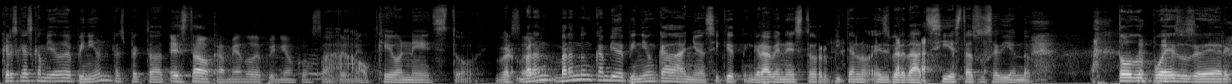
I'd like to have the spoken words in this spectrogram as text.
¿Crees que has cambiado de opinión respecto a... He estado cambiando de opinión constantemente. Wow, qué honesto. Brandon cambia de opinión cada año, así que graben esto, repítanlo. Es verdad, sí está sucediendo. Todo puede suceder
